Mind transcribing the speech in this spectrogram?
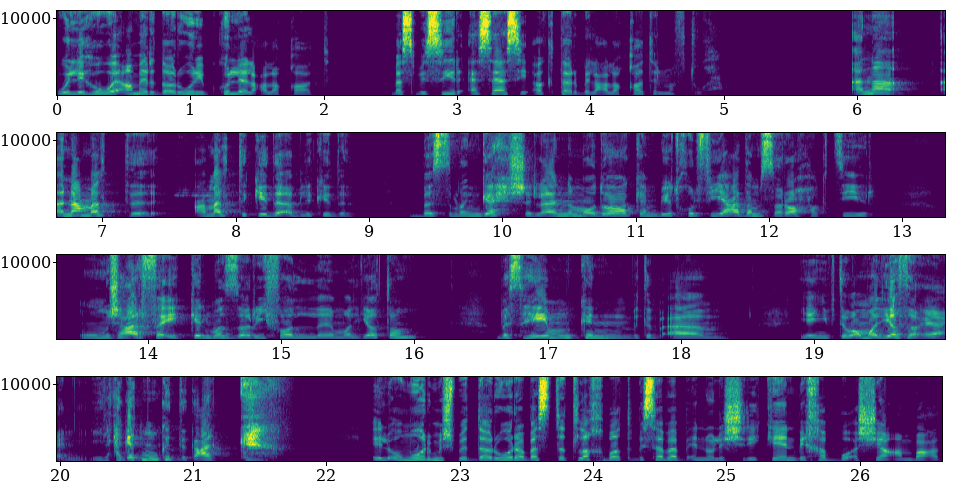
واللي هو أمر ضروري بكل العلاقات بس بيصير أساسي أكتر بالعلاقات المفتوحة. أنا أنا عملت عملت كده قبل كده بس ما نجحش لأن الموضوع كان بيدخل فيه عدم صراحة كتير ومش عارفة إيه الكلمة الظريفة المليطه بس هي ممكن بتبقى يعني بتبقى مليطه يعني. الحاجات ممكن تتعك. الأمور مش بالضرورة بس تتلخبط بسبب إنه الشريكين بيخبوا أشياء عن بعض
